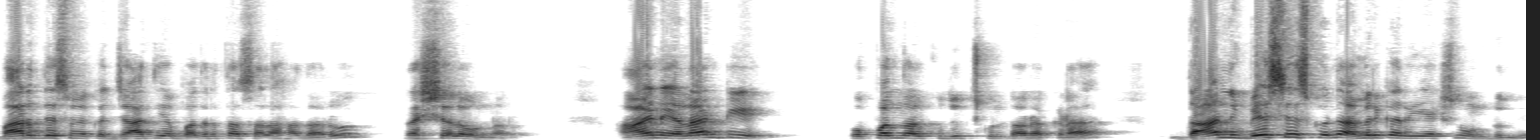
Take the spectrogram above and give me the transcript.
భారతదేశం యొక్క జాతీయ భద్రతా సలహాదారు రష్యాలో ఉన్నారు. ఆయన ఎలాంటి ఒప్పందాలు కుదుర్చుకుంటారు అక్కడ దాన్ని బేస్ చేసుకొని అమెరికా రియాక్షన్ ఉంటుంది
